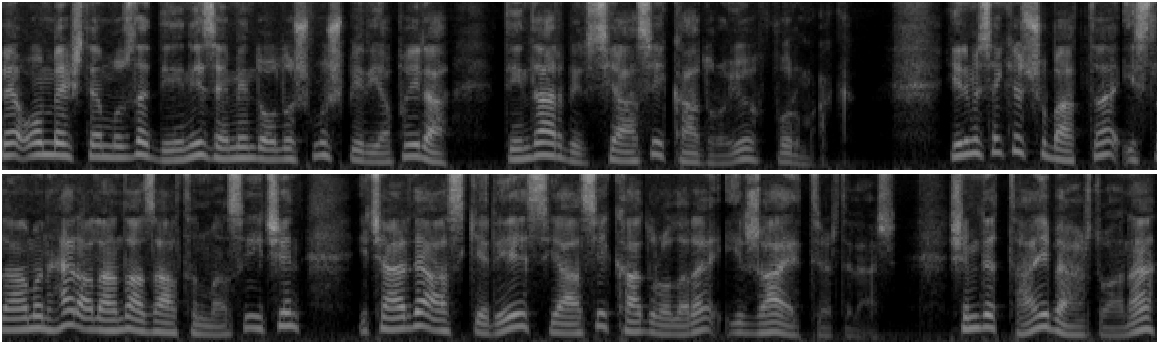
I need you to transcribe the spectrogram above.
ve 15 Temmuz'da dini zeminde oluşmuş bir yapıyla dindar bir siyasi kadroyu vurmak. 28 Şubat'ta İslam'ın her alanda azaltılması için içeride askeri, siyasi kadrolara icra ettirdiler. Şimdi Tayyip Erdoğan'a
